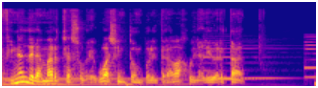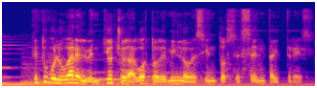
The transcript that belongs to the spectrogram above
final de la marcha sobre Washington por el trabajo y la libertad, que tuvo lugar el 28 de agosto de 1963,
